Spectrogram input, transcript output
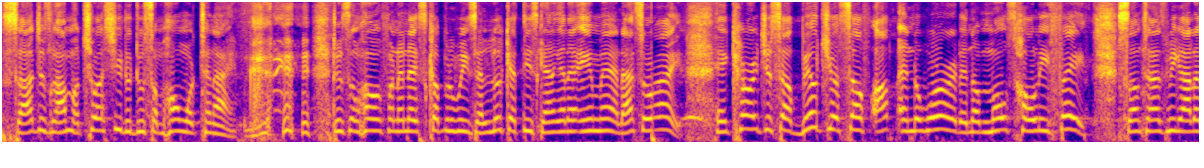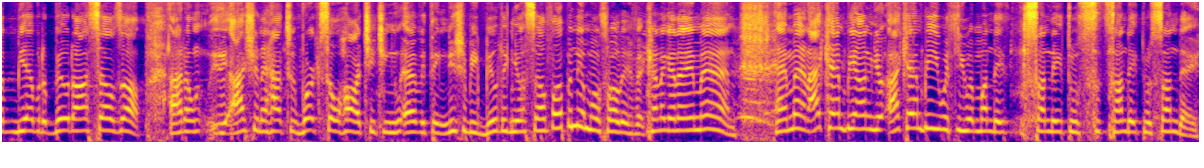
So I just, I'm to trust you to do some homework tonight. do some homework for the next couple of weeks and look at these. I get an amen? That's all right. Encourage yourself. Build yourself up in the word and the most holy faith. Sometimes we got to be able to build ourselves up. I don't, I shouldn't have to work so hard teaching you everything. You should be building yourself up in the most holy faith. Can I get an amen? Amen. I can't be on your. I can't be with you on Monday, Sunday through Sunday through Sunday.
